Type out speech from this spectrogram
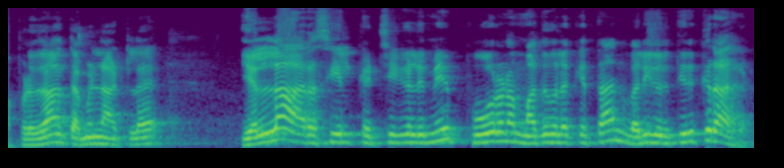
அப்படி தான் தமிழ்நாட்டில் எல்லா அரசியல் கட்சிகளுமே பூரண மதுவிலக்கைத்தான் வலியுறுத்தி இருக்கிறார்கள்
